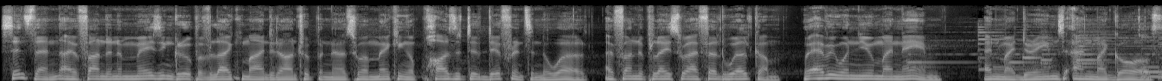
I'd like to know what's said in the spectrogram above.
Since then, I have found an amazing group of like minded entrepreneurs who are making a positive difference in the world. I found a place where I felt welcome, where everyone knew my name, and my dreams and my goals.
